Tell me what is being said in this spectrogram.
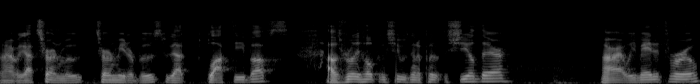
All right, we got turn move, turn meter boost. We got block debuffs. I was really hoping she was going to put the shield there. All right, we made it through.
